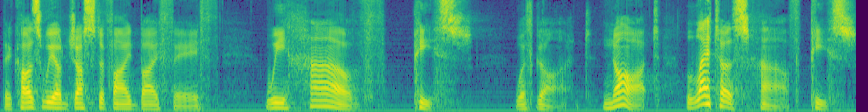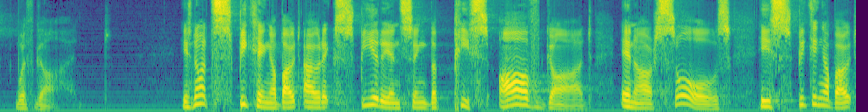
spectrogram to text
because we are justified by faith, we have peace with God. Not let us have peace with God. He's not speaking about our experiencing the peace of God in our souls. He's speaking about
